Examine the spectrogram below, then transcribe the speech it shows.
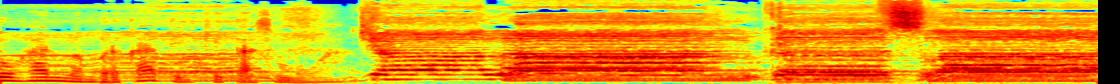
Tuhan memberkati kita semua. Jalan keselamatan.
